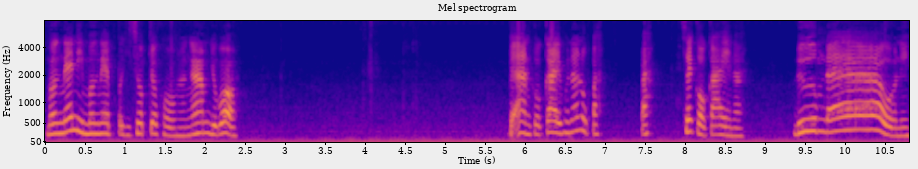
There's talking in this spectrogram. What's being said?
เมืองแน่นี่เมืองแน่ไปชบเจ้าของงามอยู่บ่ไปอ่านกอไก่พุ่นนะลูกปะปะใช่กอไก่นะดื่มแล้วนี่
